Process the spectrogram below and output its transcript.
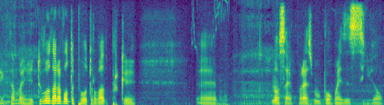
é que está mais jeito. Vou dar a volta para o outro lado porque. eh, não sei, parece-me um pouco mais acessível.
